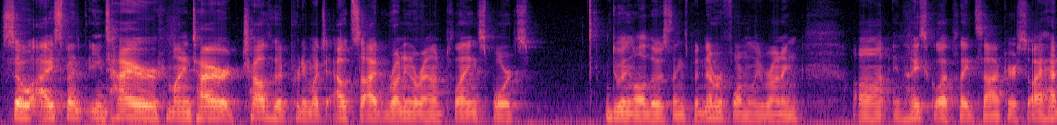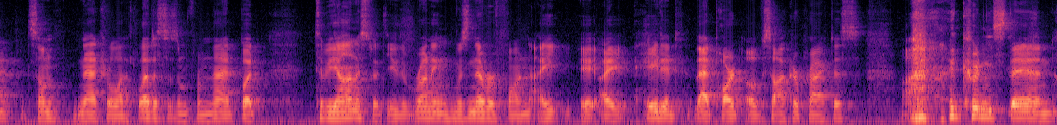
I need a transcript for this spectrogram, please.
So I spent the entire my entire childhood pretty much outside, running around, playing sports, doing all those things, but never formally running. Uh, in high school, I played soccer, so I had some natural athleticism from that. But to be honest with you, the running was never fun. I I hated that part of soccer practice. I couldn't stand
